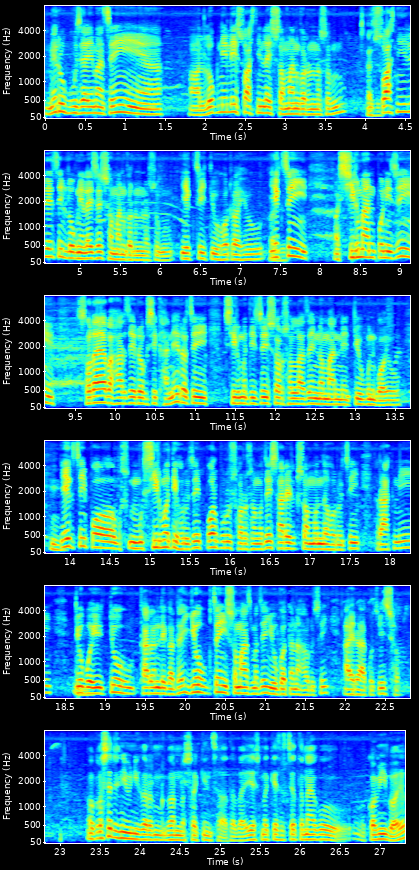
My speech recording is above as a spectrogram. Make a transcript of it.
मेरो बुझाइमा चाहिँ लोग्नेले स्वास्नीलाई सम्मान गर्न नसक्नु। स्वास्नीले चाहिँ लोग्नेलाई चाहिँ सम्मान गर्न नसक्नु। एक चाहिँ त्यो हो- रह्यो। एक चाहिँ श्रीमान पनि चाहिँ सरायबहार चाहिँ रक्सी खाने र चाहिँ श्रीमती चाहिँ सरसल्लाह चाहिँ नमान्ने त्यो पनि भयो। एक चाहिँ प श्रीमतीहरू चाहिँ परपुरुषहरूसँग चाहिँ शारीरिक सम्बन्धहरू चाहिँ राख्ने। त्यो भयो त्यो कारणले गर्दा यो चाहिँ समाजमा चाहिँ यो घटनाहरू चाहिँ आइरहेको चाहिँ छ। कसरी न्यूनीकरण गर्न सकिन्छ अथवा यसमा के छ चेतनाको कमी भयो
